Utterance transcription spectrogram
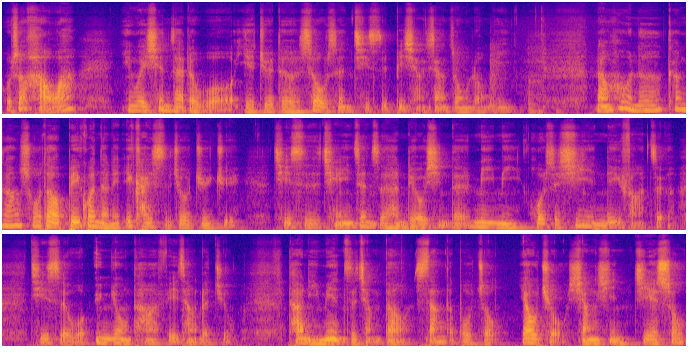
我说好啊，因为现在的我也觉得瘦身其实比想象中容易。然后呢，刚刚说到悲观的人一开始就拒绝，其实前一阵子很流行的秘密或是吸引力法则，其实我运用它非常的久。它里面只讲到三个步骤：要求、相信、接收。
